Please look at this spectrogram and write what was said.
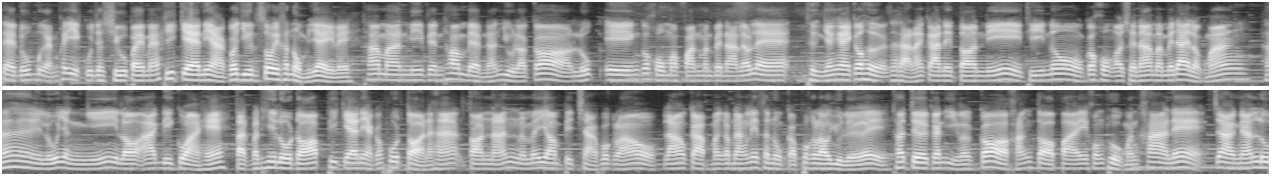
แต่ดูเหมือนพระเอกกูจะชิวไปไหมพี่แกเนี่ยก็ยืนโซ่ขนมใหญ่เลย ถ้ามันมีเฟนทอมแบบนั้นอยู่แล้วก็ลุกเองก็คงมาฟันมันไปนานแล้วแหละ ถึงยังังไงก็เหอะสถานการณ์ในตอนนี้ทีโน่ก็คงเอาชนะมันไม่ได้หรอกมั้งเฮ้ยรู้อย่างนี้รออาร์คดีกว่าแฮะ ตัดมาที่โรดอฟพี่แกเนี่ยก็พูดต่อนะฮะ ตอนนั้นมันไม่ยอมปิดฉากพวกเราเรากับมันกำลังเล่นสนุกกับพวกเราอยู่เลย ถ้าเจอกันอีกแล้วก็ครั้งต่อไปคงถูกมันฆ่าแน่ จากนั้นลู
